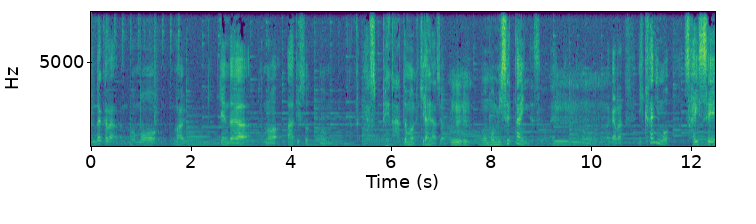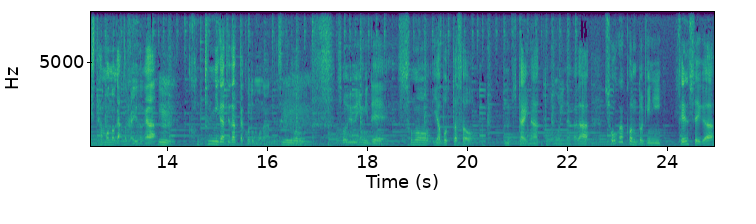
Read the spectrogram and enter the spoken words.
うん。だからもうまあ現代のアーティストのなんか安っぺえなって思うのが嫌いなんですよ。うん。もうもう見せたいんですよね、ううんん。だからいかにも再生したものがとかいうのがうん。本当に苦手だった子供なんですけど、うん。そういう意味でそのやぼったさを抜きたいなと思いながら小学校の時に先生が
